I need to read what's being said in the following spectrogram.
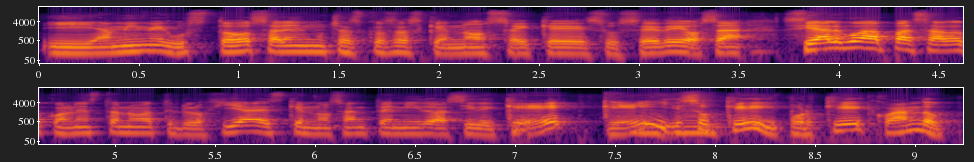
Y a mí me gustó, salen muchas cosas que no sé qué sucede. O sea, si algo ha pasado con esta nueva trilogía es que nos han tenido así de ¿qué? ¿Qué? ¿Y eso qué? ¿Y por qué? ¿Cuándo?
